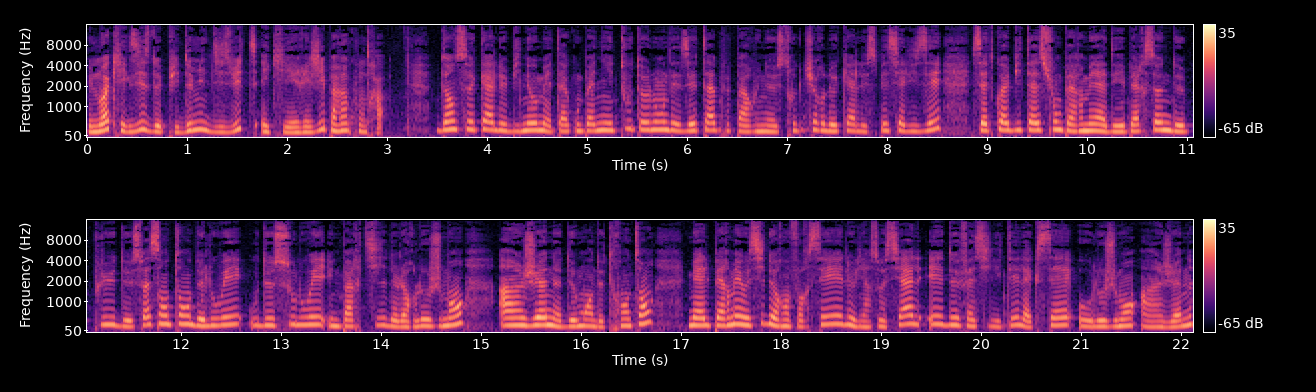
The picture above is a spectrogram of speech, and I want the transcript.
une loi qui existe depuis 2018 et qui est régie par un contrat. Dans ce cas, le binôme est accompagné tout au long des étapes par une structure locale spécialisée. Cette cohabitation permet à des personnes de plus de 60 ans de louer ou de sous-louer une partie de leur logement à un jeune de moins de 30 ans, mais elle permet aussi de renforcer le lien social et de faciliter l'accès au logement à un jeune.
